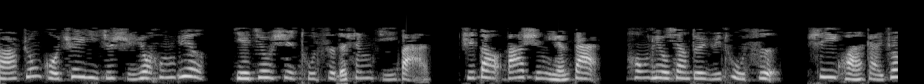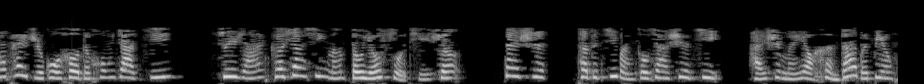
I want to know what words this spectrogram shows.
而，中国却一直使用轰六，也就是图四的升级版。直到八十年代，轰六相对于图四是一款改装配置过后的轰炸机。虽然各项性能都有所提升，但是它的基本构架设计还是没有很大的变化。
